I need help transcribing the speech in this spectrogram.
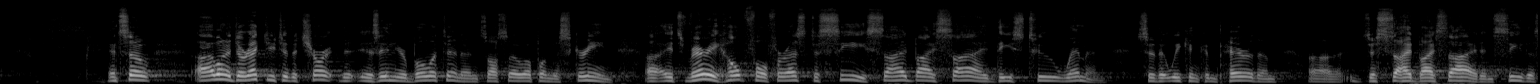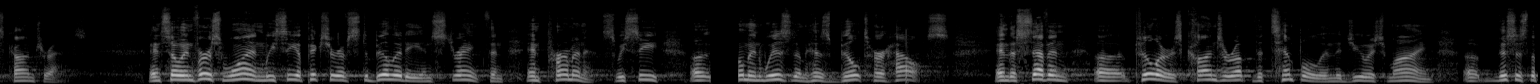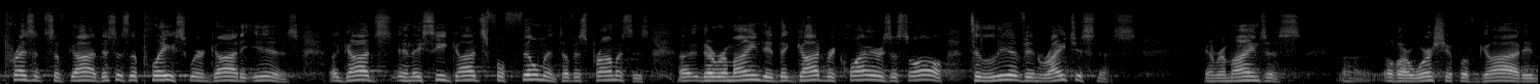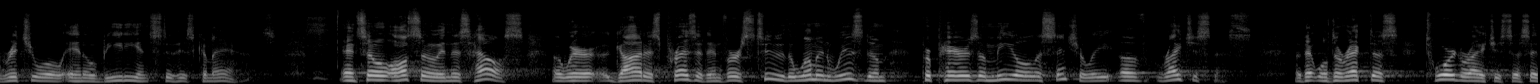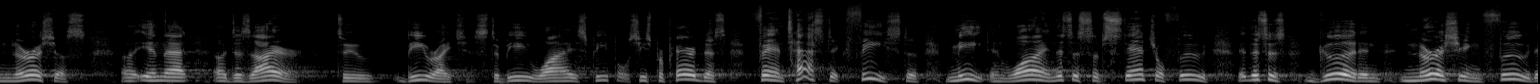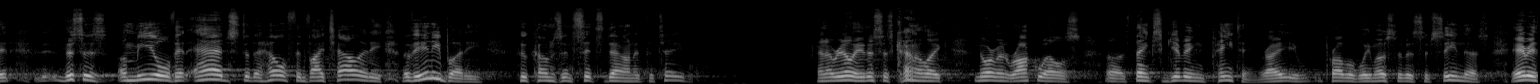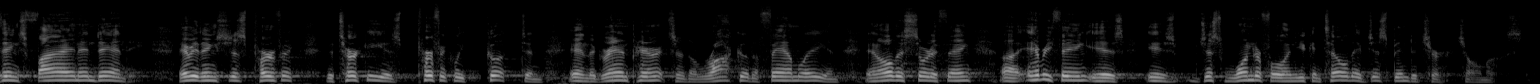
And so, I want to direct you to the chart that is in your bulletin and it's also up on the screen. Uh, it's very helpful for us to see side by side these two women so that we can compare them uh, just side by side and see this contrast. And so in verse 1, we see a picture of stability and strength and, and permanence. We see uh, woman wisdom has built her house. And the seven uh, pillars conjure up the temple in the Jewish mind. Uh, this is the presence of God. This is the place where God is. Uh, God's, and they see God's fulfillment of his promises. Uh, they're reminded that God requires us all to live in righteousness and reminds us uh, of our worship of God in ritual and obedience to his commands. And so, also in this house uh, where God is present, in verse 2, the woman wisdom prepares a meal essentially of righteousness that will direct us toward righteousness and nourish us uh, in that uh, desire to be righteous, to be wise people. She's prepared this fantastic feast of meat and wine. This is substantial food. This is good and nourishing food. It, this is a meal that adds to the health and vitality of anybody who comes and sits down at the table. And I really, this is kind of like Norman Rockwell's uh, Thanksgiving painting, right? You, probably most of us have seen this. Everything's fine and dandy. Everything's just perfect. The turkey is perfectly cooked, and, and the grandparents are the rock of the family, and, and all this sort of thing. Uh, everything is, is just wonderful, and you can tell they've just been to church almost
